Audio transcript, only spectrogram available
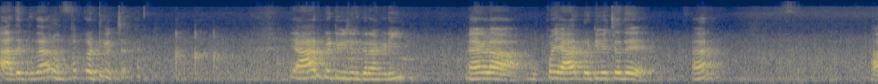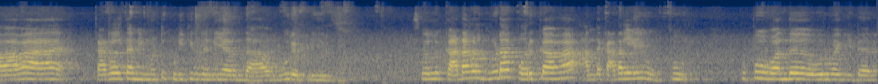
அதுக்கு தான் உப்பை கொட்டி வச்சிருக்கேன். யார் கொட்டி வச்சிருக்கிறாங்கடி? மேகலா உப்பை யார் கொட்டி வச்சது? ஆ? அவன் கடல் தண்ணி மட்டும் குடிக்கிற தண்ணியாக இருந்தா ஊர் எப்படி இருக்கும் சொல்லு கடவுள் கூட பொறுக்காமல் அந்த கடல்லையும் உப்பு உப்பு வந்து உருவாக்கிட்டாரு.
